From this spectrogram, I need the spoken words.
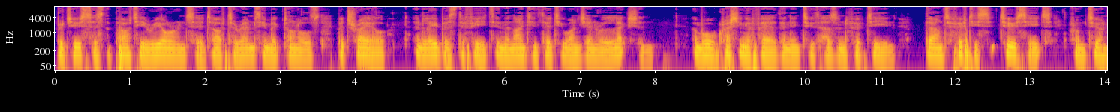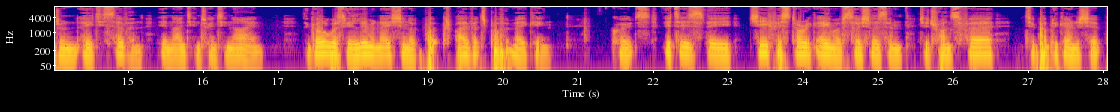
produced as the party reoriented after Ramsay MacDonald's betrayal and Labour's defeat in the 1931 general election, a more crushing affair than in 2015, down to 52 seats from 287 in 1929. The goal was the elimination of private profit-making. Quotes, it is the chief historic aim of socialism to transfer to public ownership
